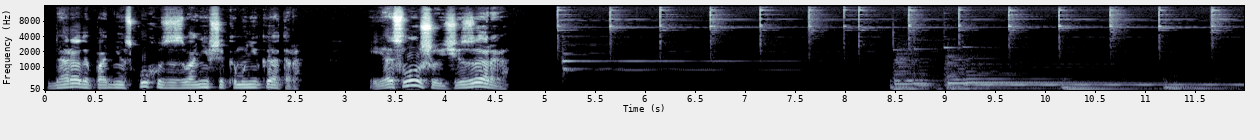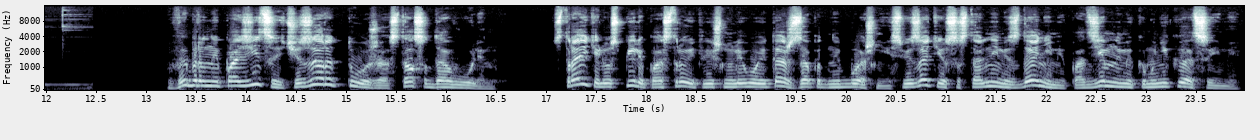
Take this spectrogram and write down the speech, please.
Дорадо поднес к уху зазвонивший коммуникатор. Я слушаю, Чезаро. Выбранной позиции Чезаро тоже остался доволен. Строители успели построить лишь нулевой этаж западной башни и связать ее с остальными зданиями подземными коммуникациями,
